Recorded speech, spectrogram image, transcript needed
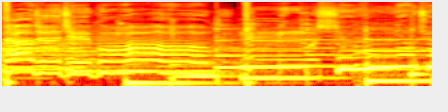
到这结果？明明我想要，却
